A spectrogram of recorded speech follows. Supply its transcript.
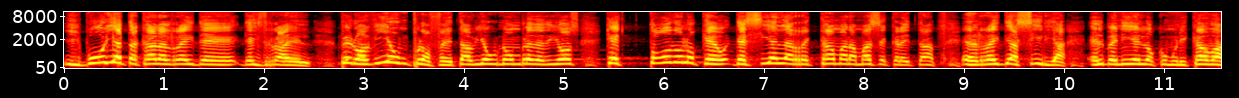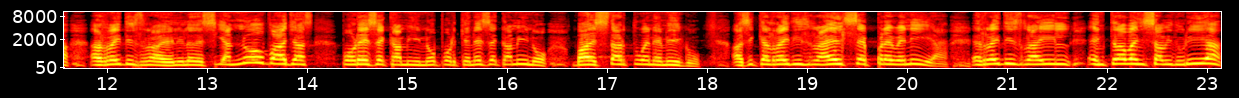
y voy a atacar al rey de, Israel. Pero había un profeta, había un hombre de Dios que todo lo que decía en la recámara más secreta el rey de Asiria, él venía y lo comunicaba al rey de Israel y le decía, no vayas por ese camino, porque en ese camino va a estar tu enemigo. Así que el rey de Israel se prevenía. El rey de Israel entraba en sabiduría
